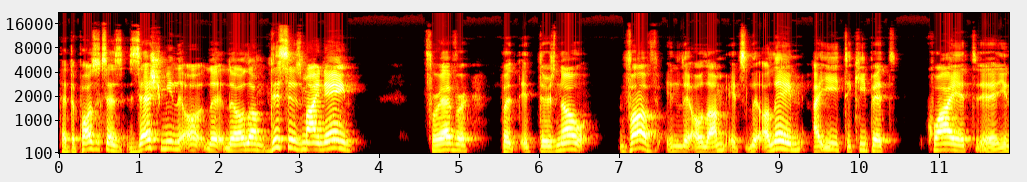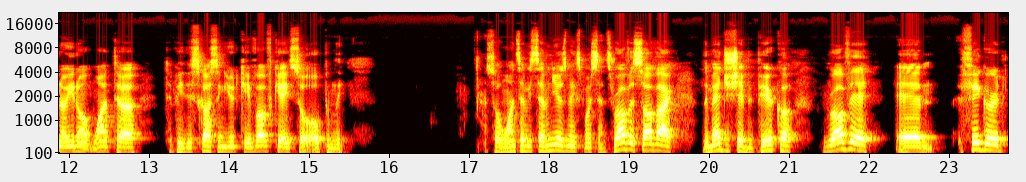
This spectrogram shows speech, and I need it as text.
That the pasuk says zeshmi leolam. This is my name forever. But it, there's no vav in le'olam, it's le'alem, i.e. to keep it quiet. Uh, you know, you don't want to, to be discussing yud ke vav ke so openly. So once every seven years makes more sense. Rava Savar Lemedjushe Bepirka. Rava um, figured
